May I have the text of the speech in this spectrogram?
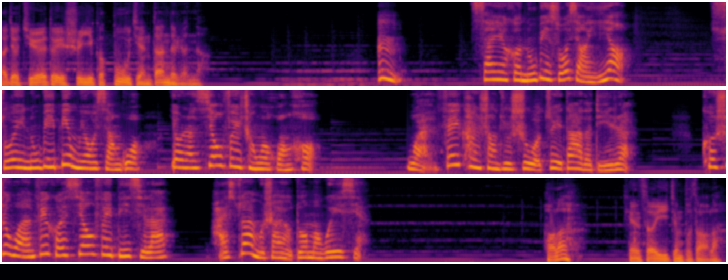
他就绝对是一个不简单的人呢。嗯，三爷和奴婢所想一样，所以奴婢并没有想过要让萧妃成为皇后。婉妃看上去是我最大的敌人，可是婉妃和萧妃比起来，还算不上有多么危险。好了，天色已经不早了，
